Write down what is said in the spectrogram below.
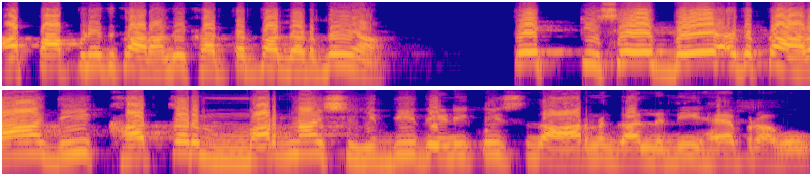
ਆਪਾਂ ਆਪਣੇ ਅਧਿਕਾਰਾਂ ਦੀ ਖਾਤਰ ਤਾਂ ਲੜਦੇ ਆ ਤੇ ਕਿਸੇ ਦੇ ਅਧਿਕਾਰਾਂ ਦੀ ਖਾਤਰ ਮਰਨਾ ਸ਼ਹੀਦੀ ਦੇਣੀ ਕੋਈ ਸਧਾਰਨ ਗੱਲ ਨਹੀਂ ਹੈ ਭਰਾਵੋ।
